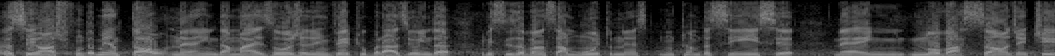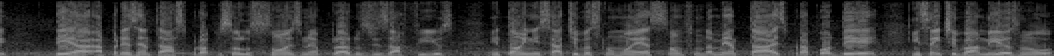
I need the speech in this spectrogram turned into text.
Assim, eu acho fundamental, né? ainda mais hoje a gente vê que o Brasil ainda precisa avançar muito né, no campo da ciência, né, em inovação. A gente ter, apresentar as próprias soluções né, para os desafios. Então, iniciativas como essa são fundamentais para poder incentivar mesmo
